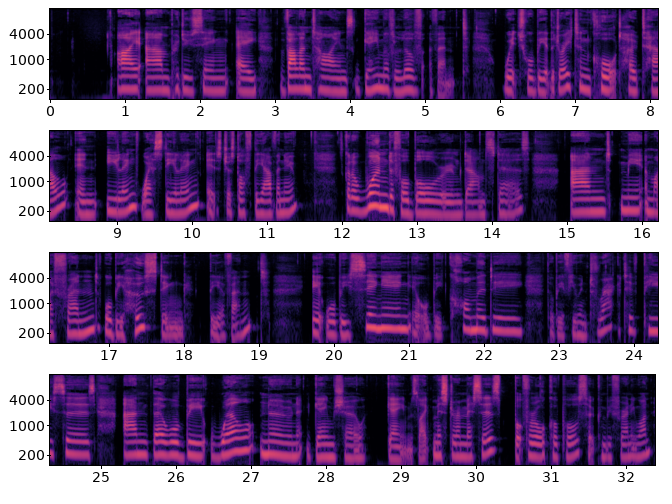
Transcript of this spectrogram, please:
I am producing a Valentine's Game of Love event, which will be at the Drayton Court Hotel in Ealing, West Ealing. It's just off the avenue. Got a wonderful ballroom downstairs, and me and my friend will be hosting the event. It will be singing, it will be comedy, there'll be a few interactive pieces, and there will be well known game show games like Mr. and Mrs., but for all couples, so it can be for anyone.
